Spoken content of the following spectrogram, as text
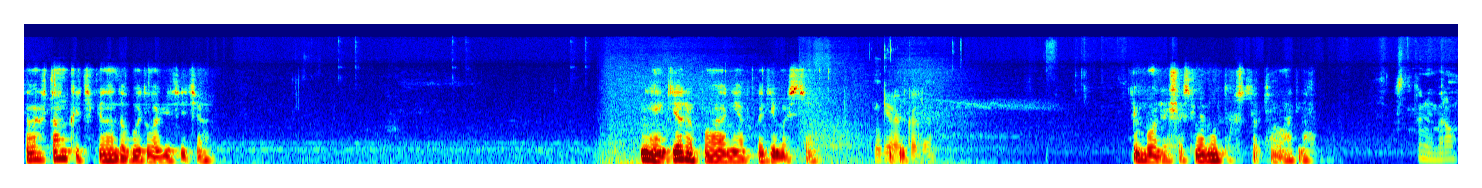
Давай в танк, и тебе надо будет ловить эти. Не, Гера по необходимости. Гера, когда? Тем более 6 минут, так что это ладно. Кто не умирал?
